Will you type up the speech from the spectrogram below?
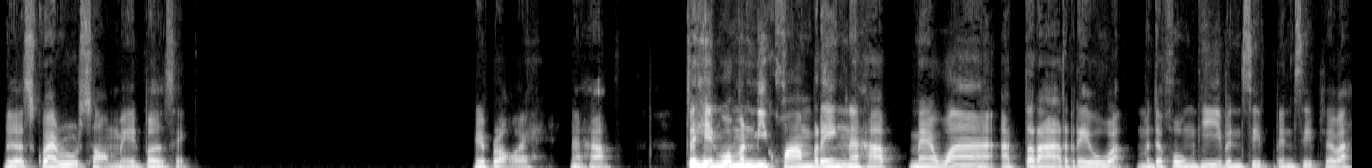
เหลือ square root สองเมตร per sec เรียบร้อยนะครับ จะเห็นว่ามันมีความเร่งนะครับ แม้ว่าอัตราเร็วอะ มันจะคงที่เป็นสิบเป็นสิบใช่ป่ะ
